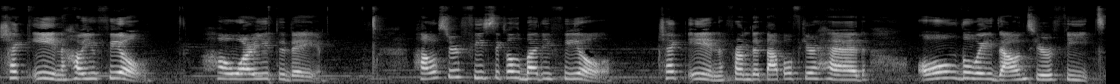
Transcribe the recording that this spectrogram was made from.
check in how you feel. How are you today? How's your physical body feel? Check in from the top of your head all the way down to your feet.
